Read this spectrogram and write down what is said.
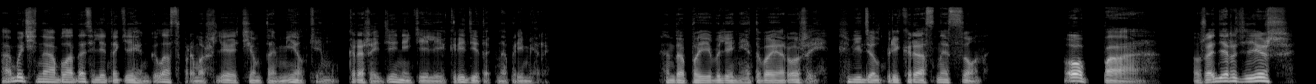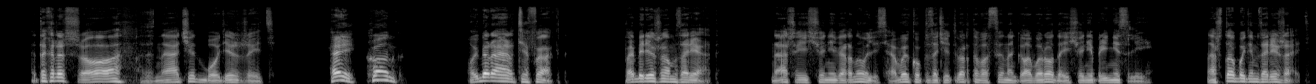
Обычно обладатели таких глаз промышляют чем-то мелким, кражей денег или кредиток, например. До появления твоей рожи видел прекрасный сон. Опа! «Уже держишь. Это хорошо, значит, будешь жить. Эй, Хонг! Убирай артефакт. Побережем заряд. Наши еще не вернулись, а выкуп за четвертого сына главы рода еще не принесли. На что будем заряжать?»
